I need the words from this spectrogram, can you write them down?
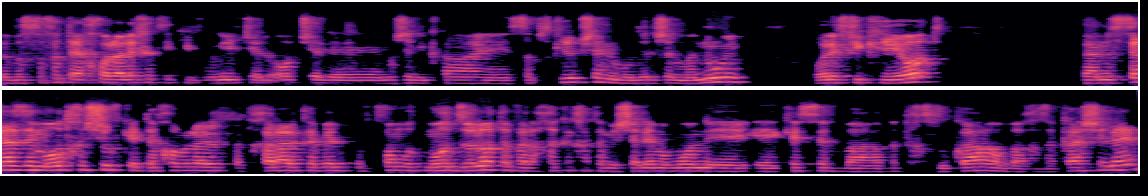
ובסוף אתה יכול ללכת לכיוונים של עוד של אה, מה שנקרא subscription, מודל של מנוי, או לפי קריאות. והנושא הזה מאוד חשוב, כי אתה יכול אולי בהתחלה לקבל פלטפורמות מאוד זולות, אבל אחר כך אתה משלם המון אה, אה, כסף בתחזוקה או בהחזקה שלהם.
